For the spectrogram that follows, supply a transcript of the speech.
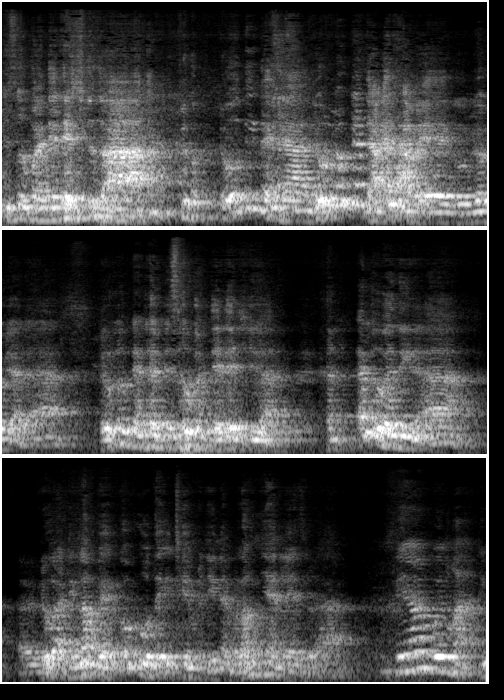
ပစ္စုပန်တဲ့တဲ့ရှုတာတို့သိတယ်လားတို့လုပ်တတ်တာအဲ့ဒါပဲကိုပြောပြတာတို့လုပ်တတ်တဲ့ပစ္စုပန်တဲ့တဲ့ရှုတာအဲ့လိုပဲသိတာတို့ကဒီလောက်ပဲကိုကိုသိအထင်မကြီးနဲ့ဘယ်လောက်ညံ့လဲဆိုတာဘုရားဝင်းမှာဒီ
